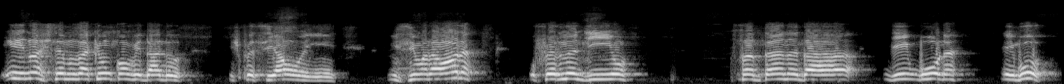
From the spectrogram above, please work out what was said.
E nós temos aqui um convidado especial em, em cima da hora, o Fernandinho Santana da de Embu, né? Embu?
